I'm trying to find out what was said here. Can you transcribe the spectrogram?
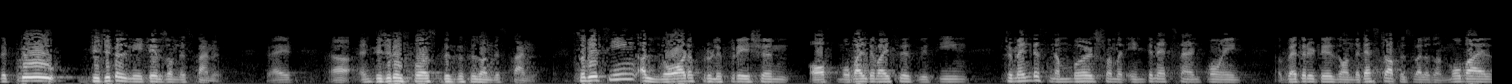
the two digital natives on this panel, right? Uh, and digital first businesses on this panel. So we're seeing a lot of proliferation of mobile devices. We're seeing tremendous numbers from an internet standpoint, whether it is on the desktop as well as on mobile.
